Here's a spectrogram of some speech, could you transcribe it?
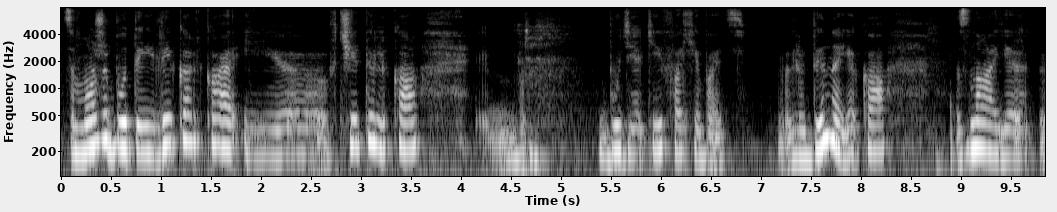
Це може бути і лікарка, і е, вчителька, будь-який фахівець. Людина, яка знає, е,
